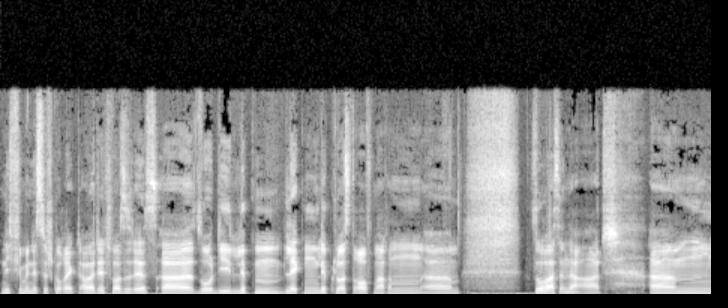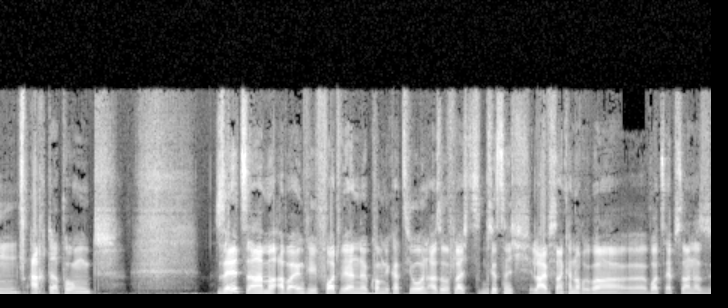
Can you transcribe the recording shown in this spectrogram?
nicht feministisch korrekt, aber it was it is. Äh, so die Lippen lecken, Lipgloss drauf machen, ähm, sowas in der Art. Ähm, achter Punkt seltsame, aber irgendwie fortwährende Kommunikation. Also vielleicht muss jetzt nicht live sein, kann auch über äh, WhatsApp sein. Also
